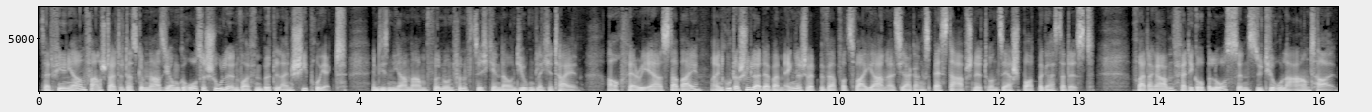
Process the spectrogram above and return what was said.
Seit vielen Jahren veranstaltet das Gymnasium Große Schule in Wolfenbüttel ein Skiprojekt. In diesem Jahr nahmen 55 Kinder und Jugendliche teil. Auch Ferry Air ist dabei, ein guter Schüler, der beim Englischwettbewerb vor zwei Jahren als Jahrgangsbester Abschnitt und sehr sportbegeistert ist. Freitagabend fährt die Gruppe los ins Südtiroler Arntal.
